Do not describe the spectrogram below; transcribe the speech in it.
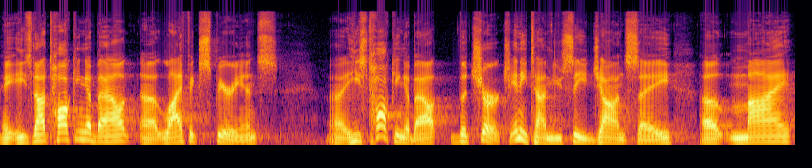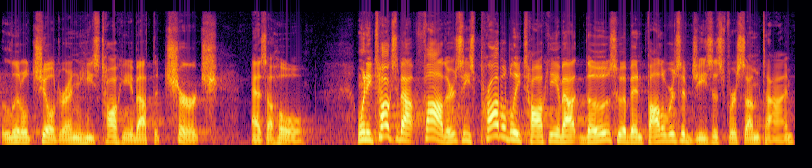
He's not talking about uh, life experience. Uh, he's talking about the church. Anytime you see John say, uh, My little children, he's talking about the church as a whole. When he talks about fathers, he's probably talking about those who have been followers of Jesus for some time.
